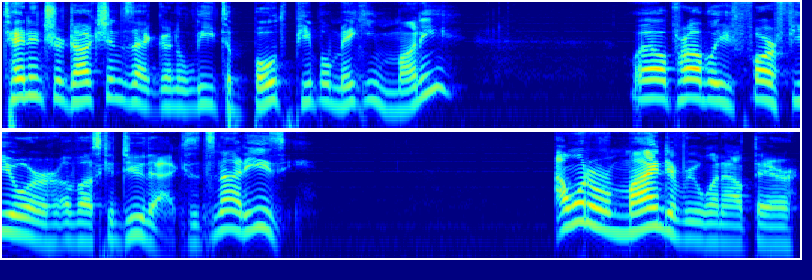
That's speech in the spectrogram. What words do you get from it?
10 introductions that are going to lead to both people making money? Well, probably far fewer of us could do that because it's not easy. I want to remind everyone out there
